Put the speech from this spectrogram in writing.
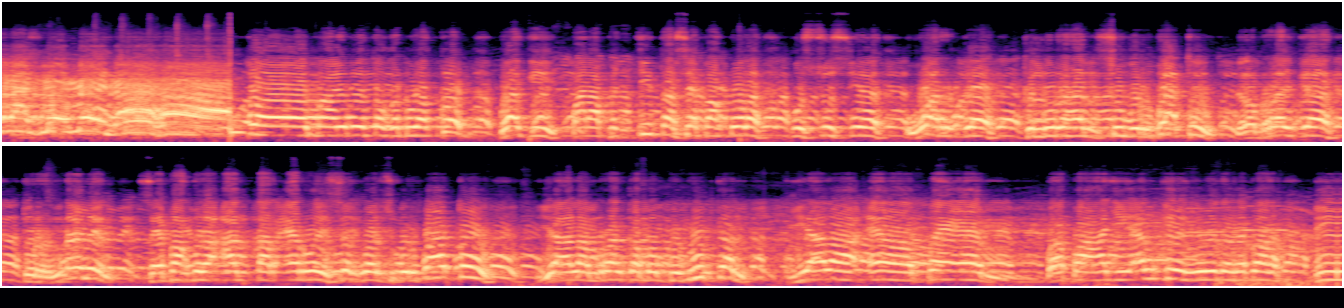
keras momen. Ah pemain itu kedua klub bagi para pencinta sepak bola khususnya warga kelurahan Sumur Batu. Dalam rangka turnamen sepak bola antar RW Sumur Batu. Dalam rangka memperebutkan piala LPM Bapak Haji Angking di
